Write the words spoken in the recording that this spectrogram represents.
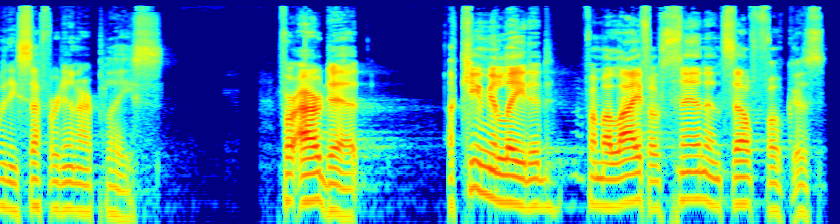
When he suffered in our place for our debt accumulated from a life of sin and self focus,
